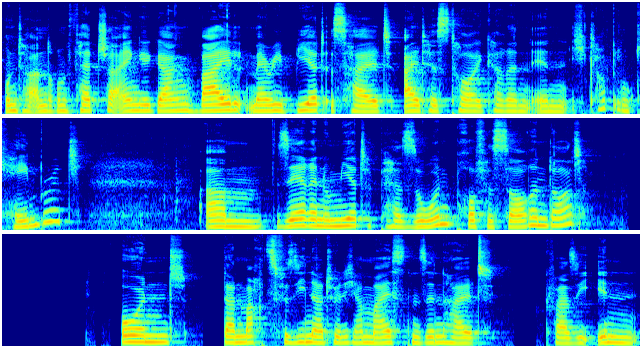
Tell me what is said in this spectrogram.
unter anderem Thatcher eingegangen, weil Mary Beard ist halt Althistorikerin in, ich glaube, in Cambridge. Ähm, sehr renommierte Person, Professorin dort. Und dann macht es für sie natürlich am meisten Sinn, halt quasi in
